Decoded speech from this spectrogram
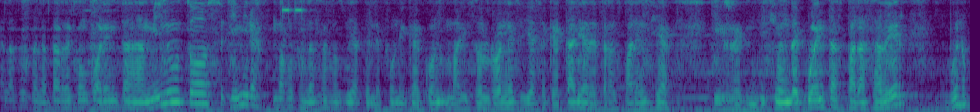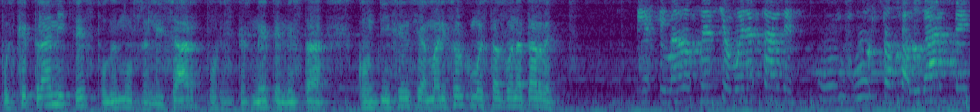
A las 2 de la tarde con 40 minutos y mira, vamos a enlazarnos vía telefónica con Marisol Ruénes, ella secretaria de Transparencia y Rendición de Cuentas para saber, bueno, pues qué trámites podemos realizar por internet en esta contingencia. Marisol, ¿cómo estás? Buena tarde. Mi estimado Sergio, buenas tardes. Un gusto saludarte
